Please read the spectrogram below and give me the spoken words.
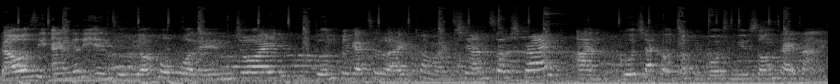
That was the end of the interview. I hope all enjoyed. Don't forget to like, comment, share, and subscribe. And go check out Toppy Boss' new song Titanic.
